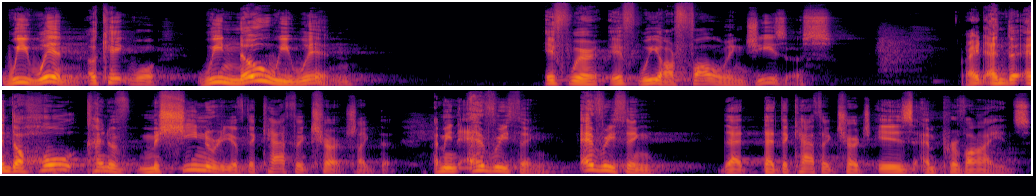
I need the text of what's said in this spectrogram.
we win. Okay, well, we know we win if we're if we are following Jesus, right? And the, and the whole kind of machinery of the Catholic Church, like the, I mean, everything, everything that, that the Catholic Church is and provides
